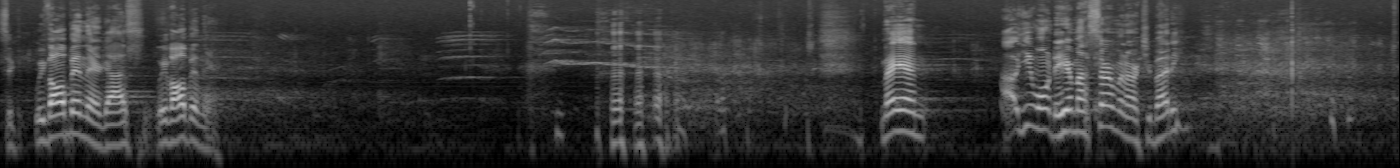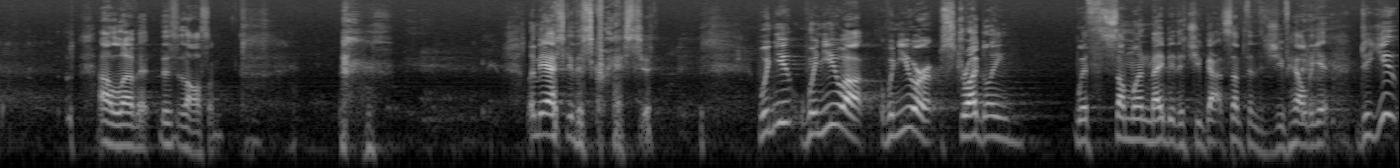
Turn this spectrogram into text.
so we've all been there, guys. We've all been there. Man, oh, you want to hear my sermon, aren't you, buddy? I love it. This is awesome. Let me ask you this question. When you, when, you, uh, when you are struggling with someone, maybe that you've got something that you've held against, do you,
